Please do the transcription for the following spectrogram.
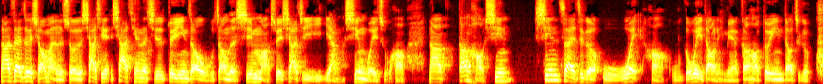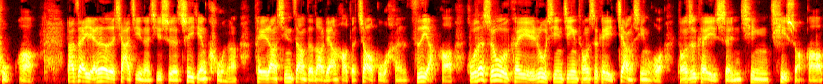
那在这个小满的时候，夏天夏天呢其实对应到五脏的心嘛，所以夏季以养心为主哈。那刚好心。心在这个五味哈，五个味道里面刚好对应到这个苦哈。那在炎热的夏季呢，其实吃一点苦呢，可以让心脏得到良好的照顾和滋养哈。苦的食物可以入心经，同时可以降心火，同时可以神清气爽哈。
